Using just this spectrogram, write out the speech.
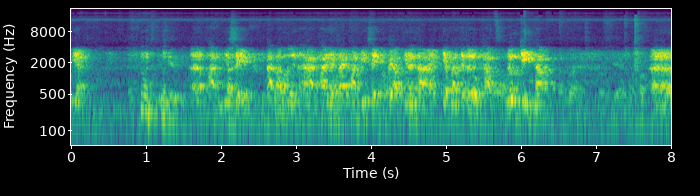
เนี่ยเอ่อพันพิเศษตันละหมื่นห้าถ้าอยากได้พันพิเศษก็ไปเอาที่นั่นได้ที่อำนาจเจริญครับ เรื่องจริงครับเออ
